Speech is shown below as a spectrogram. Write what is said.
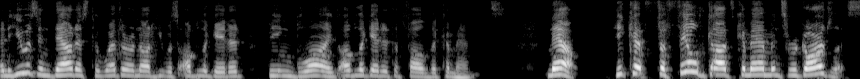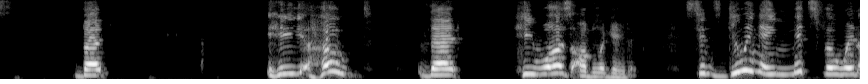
and he was in doubt as to whether or not he was obligated, being blind, obligated to follow the commandments. Now, he kept, fulfilled God's commandments regardless, but he hoped that he was obligated. Since doing a mitzvah when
